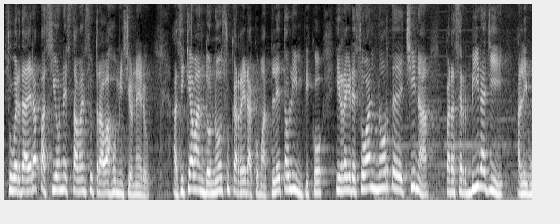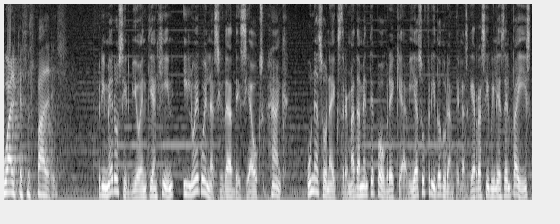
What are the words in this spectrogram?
su verdadera pasión estaba en su trabajo misionero. Así que abandonó su carrera como atleta olímpico y regresó al norte de China para servir allí al igual que sus padres. Primero sirvió en Tianjin y luego en la ciudad de Xiaoxhang, una zona extremadamente pobre que había sufrido durante las guerras civiles del país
